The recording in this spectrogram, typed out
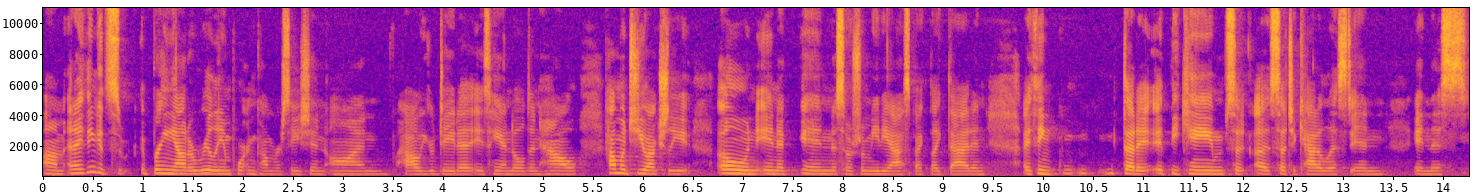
Um, and I think it's bringing out a really important conversation on how your data is handled and how, how much you actually own in a, in a social media aspect like that. And I think that it, it became su uh, such a catalyst in, in this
